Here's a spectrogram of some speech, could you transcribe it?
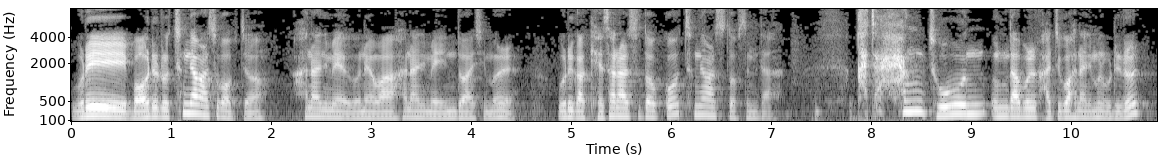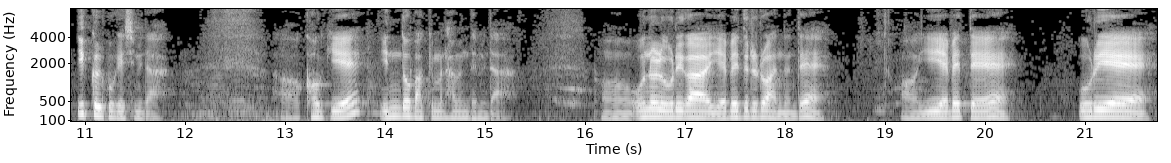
우리 머리로 측량할 수가 없죠. 하나님의 은혜와 하나님의 인도하심을 우리가 계산할 수도 없고 측량할 수도 없습니다. 가장 좋은 응답을 가지고 하나님은 우리를 이끌고 계십니다. 어, 거기에 인도받기만 하면 됩니다. 어, 오늘 우리가 예배 드리러 왔는데 어, 이 예배 때에 우리의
